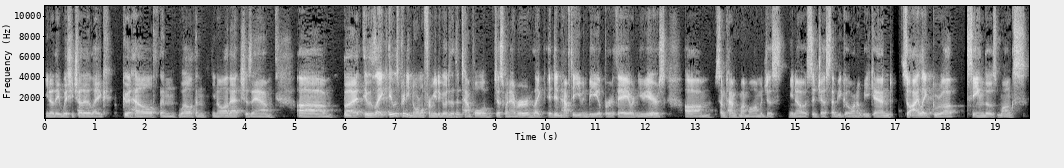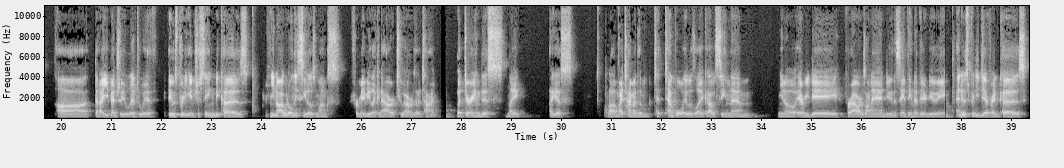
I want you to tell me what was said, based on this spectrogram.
you know they wish each other like good health and wealth and you know all that shazam. Um, but it was like it was pretty normal for me to go to the temple just whenever. Like it didn't have to even be a birthday or new year's. Um, sometimes my mom would just you know suggest that we go on a weekend. So i like grew up seeing those monks uh, that i eventually lived with. It was pretty interesting because you know i would only see those monks for maybe like an hour two hours at a time. But during this like I guess uh, my time at the t- temple, it was like I was seeing them, you know, every day for hours on end, doing the same thing that they're doing, and it was pretty different because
